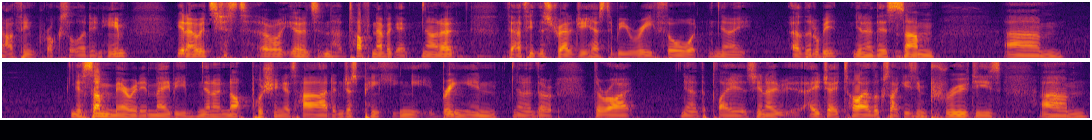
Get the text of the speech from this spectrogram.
I think rock solid in him. You know, it's just uh, you know, it's a tough navigate. No, I don't. I think the strategy has to be rethought. You know, a little bit. You know, there's some. Um, there's some merit in maybe you know not pushing as hard and just picking, bringing in you know the the right you know the players. You know, AJ Tye looks like he's improved his um,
